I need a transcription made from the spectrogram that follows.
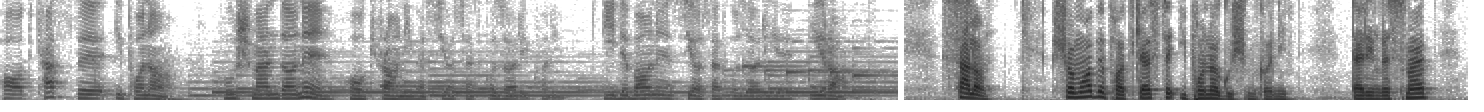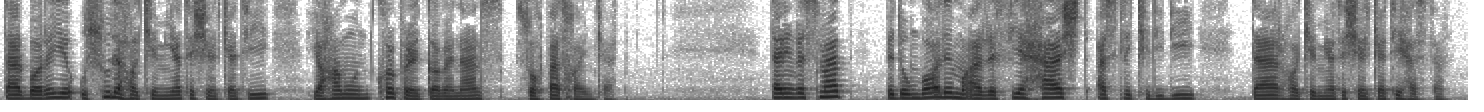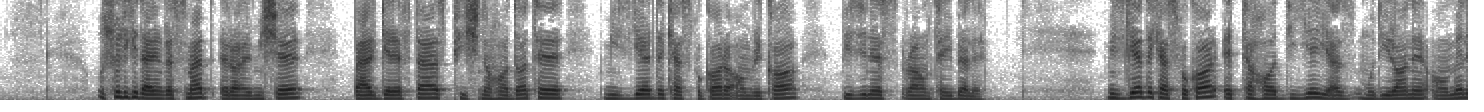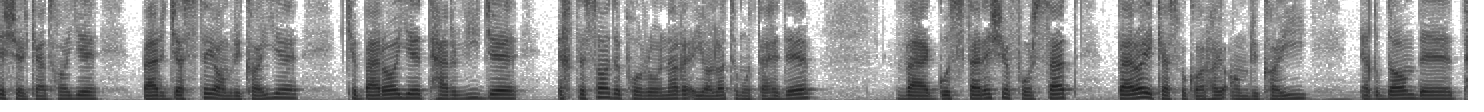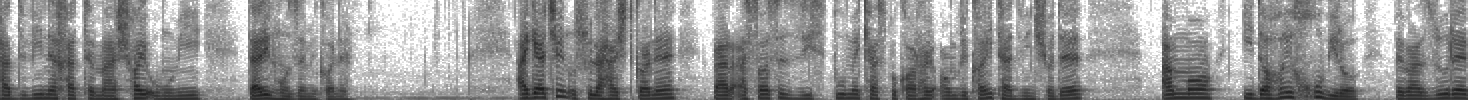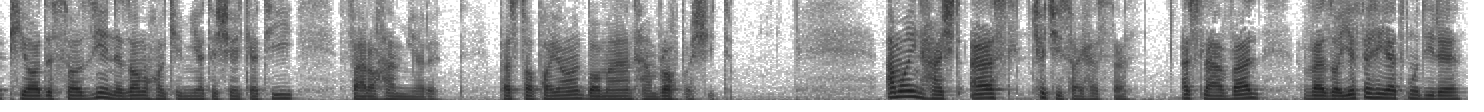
پادکست ایپونا. هوشمندانه حکمرانی و سیاست گذاری کنیم. دیدبان سیاست گذاری ایران. سلام. شما به پادکست ایپونا گوش می‌کنید. در این قسمت درباره اصول حاکمیت شرکتی یا همون Corporate Governance صحبت خواهیم کرد. در این قسمت به دنبال معرفی هشت اصل کلیدی در حاکمیت شرکتی هستم. اصولی که در این قسمت ارائه میشه برگرفته از پیشنهادات میزگرد کسب و کار آمریکا Business Roundtable ه. میزگرد کسب و کار اتحادیه ای از مدیران عامل شرکت های برجسته آمریکایی که برای ترویج اقتصاد پررونق ایالات متحده و گسترش فرصت برای کسب و کارهای آمریکایی اقدام به تدوین خط مشهای عمومی در این حوزه می‌کنه. اگرچه این اصول هشتگانه بر اساس زیست بوم کسب و کارهای آمریکایی تدوین شده اما ایده های خوبی رو به منظور پیاده سازی نظام حاکمیت شرکتی فراهم میاره پس تا پایان با من همراه باشید. اما این هشت اصل چه چیزهایی هستند؟ اصل اول وظایف هیئت مدیره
